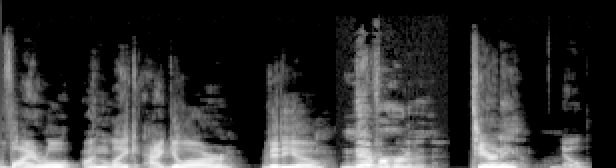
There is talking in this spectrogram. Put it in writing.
viral Unlike Agholor video? Never heard of it. Tierney? Nope.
